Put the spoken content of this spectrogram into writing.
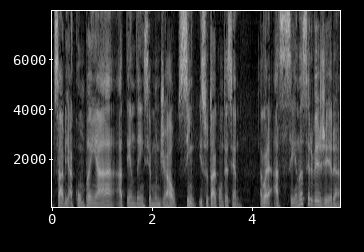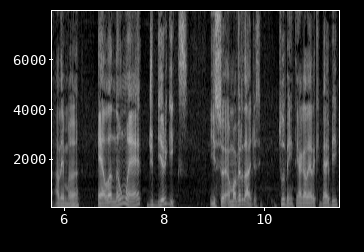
sabe? Acompanhar a tendência mundial. Sim, isso tá acontecendo. Agora, a cena cervejeira alemã, ela não é de beer geeks. Isso é uma verdade, assim. Tudo bem, tem a galera que bebe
